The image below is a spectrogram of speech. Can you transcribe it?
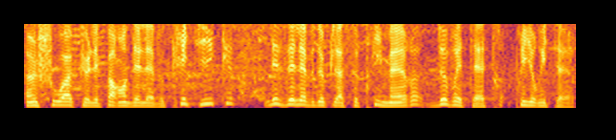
Un choix que les parents d'élèves critiquent, les élèves de classe primaire devraient être prioritaires.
